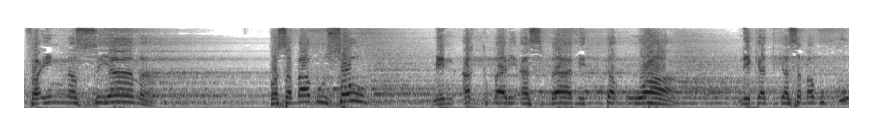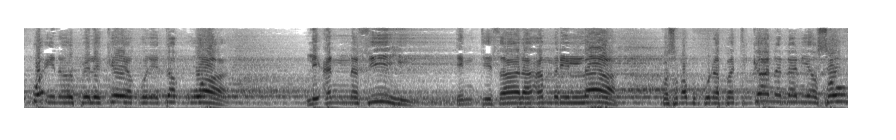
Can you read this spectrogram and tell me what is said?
Fa inna as-siyama kwa sababu saum min akbari asbabi taqwa. Ni katika sababu kubwa inayopelekea kwenye taqwa. Lianna fihi imtithala amri Allah. Kwa sababu kunapatikana ndani ya saum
